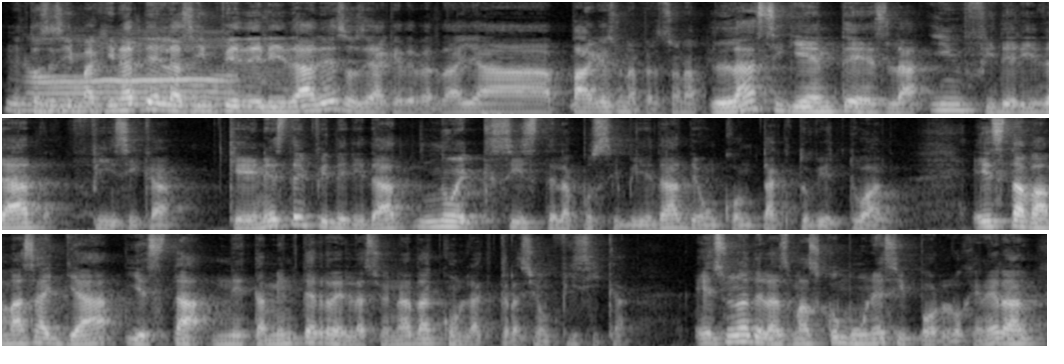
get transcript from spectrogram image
Entonces No. imagínate las infidelidades, o sea que de verdad ya pagues una persona. La siguiente es la infidelidad física, que en esta infidelidad no existe la posibilidad de un contacto virtual. Esta va más allá y está netamente relacionada con la atracción física. Es una de las más comunes y por lo general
